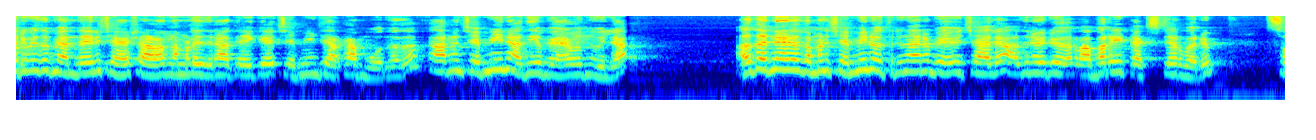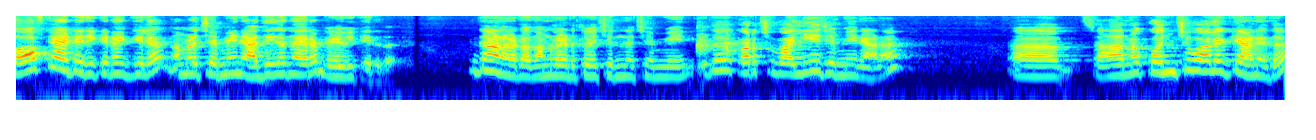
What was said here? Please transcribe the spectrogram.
ഒരുവിധം വെന്തതിന് ശേഷമാണ് നമ്മൾ ഇതിനകത്തേക്ക് ചെമ്മീൻ ചേർക്കാൻ പോകുന്നത്. കാരണം ചെമ്മീൻ അധികം വേവൊന്നുമില്ല. അത് തന്നെയല്ല നമ്മൾ ചെമ്മീൻ ഒത്തിരി നേരം വേവിച്ചാൽ അതിനൊരു റബ്ബറി ടെക്സ്ചർ വരും. സോഫ്റ്റ് ആയിട്ട് ഇരിക്കണമെങ്കിൽ നമ്മൾ ചെമ്മീൻ അധികം നേരം വേവിക്കരുത്. ഇതാണ് കേട്ടോ നമ്മൾ എടുത്തു വെച്ചിരുന്ന ചെമ്മീൻ. ഇത് കുറച്ച് വലിയ ചെമ്മീനാണ്. സാധാരണ കൊഞ്ച് പോലെയൊക്കെയാണ് ഇത്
